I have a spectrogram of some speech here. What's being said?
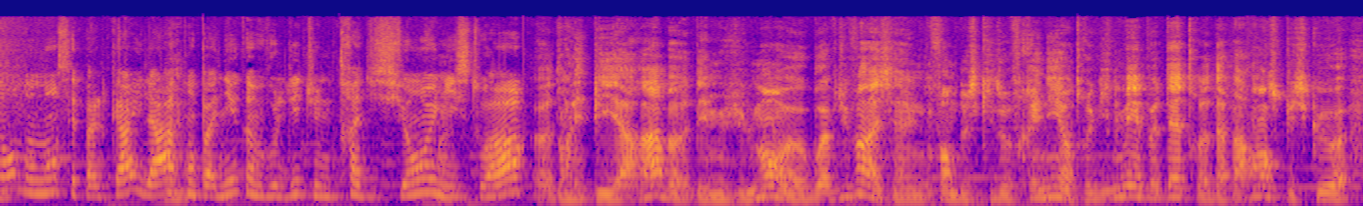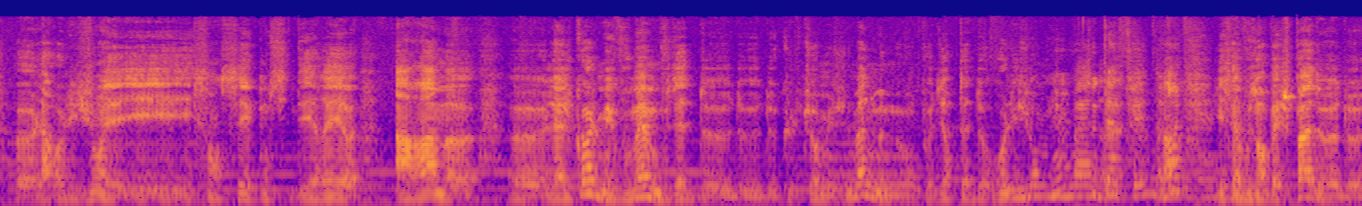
Non, non, non, c'est pas le cas. Il a accompagné, comme vous le dites, une tradition, une histoire. Euh, dans les pays arabes, des musulmans euh, boivent du vin et c'est une forme de schizophrénie entre guillemets peut-être d'apparence puisque euh, la religion est, est- est censée considérer euh, haram l'alcool, mais vous-même vous êtes de, de- de culture musulmane, même on peut dire peut-être de religion musulmane. tout à fait. Voilà. Et ça vous empêche pas de, de-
